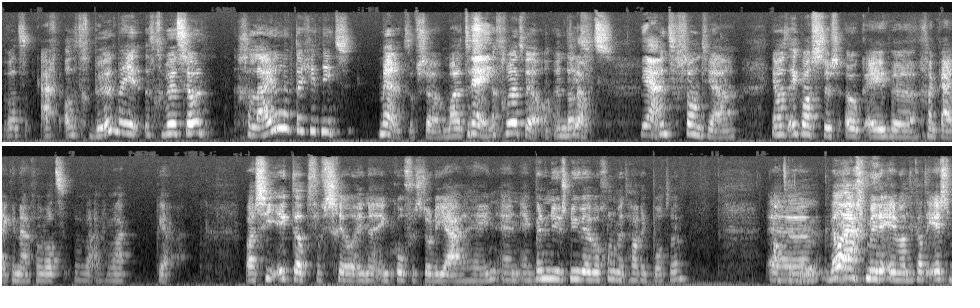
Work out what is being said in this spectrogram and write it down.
wat eigenlijk altijd gebeurt. Maar je, het gebeurt zo geleidelijk dat je het niet merkt of zo. Maar het, is, Nee. het gebeurt wel. En dat Klopt. Ja. Interessant, ja. Ja, want ik was dus ook even gaan kijken naar van wat, waar, waar zie ik dat verschil in, eh, in koffers door de jaren heen. En ik ben nu dus nu weer begonnen met Harry Potter. Leuk, wel ja. erg middenin, want ik had de eerste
